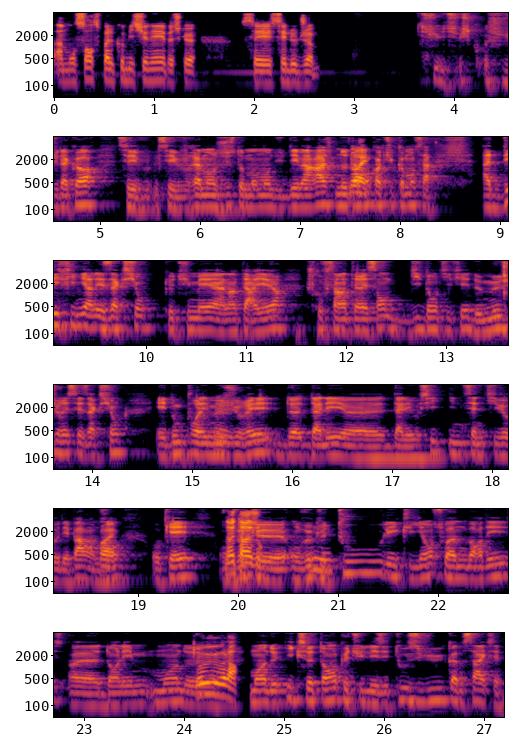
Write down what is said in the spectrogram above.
à mon sens, pas le commissionner parce que c'est le job. Je, suis d'accord, c'est vraiment juste au moment du démarrage, notamment quand tu commences à, à, définir les actions que tu mets à l'intérieur. Je trouve ça intéressant d'identifier, de mesurer ces actions et donc pour les mm. mesurer, d'aller euh, d'aller aussi incentiver au départ en disant ok, on veut, que, on veut que mm. tous les clients soient onboardés euh, dans les moins de moins de X temps, que tu les aies tous vus comme ça, etc.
